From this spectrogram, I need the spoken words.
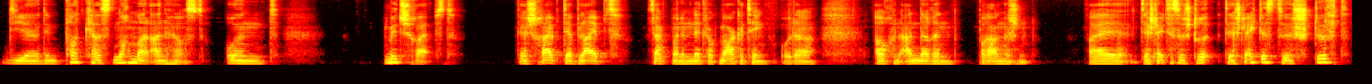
dir den Podcast nochmal anhörst und mitschreibst, wer schreibt, der bleibt, sagt man im Network Marketing oder auch in anderen Branchen. Weil der schlechteste, der schlechteste Stift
